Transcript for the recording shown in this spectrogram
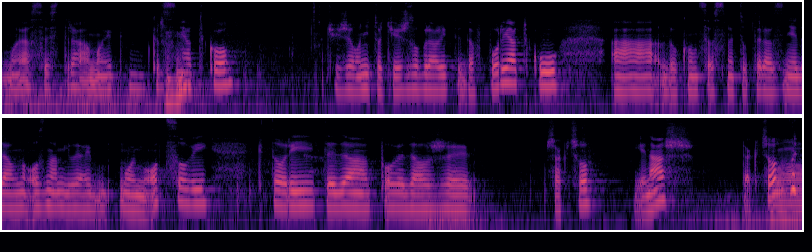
moja sestra a moje krsňatko, mm-hmm. čiže oni to tiež zobrali teda v poriadku a dokonca sme to teraz nedávno oznámili aj môjmu otcovi, ktorý teda povedal, že však čo, je náš, tak čo? Wow.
